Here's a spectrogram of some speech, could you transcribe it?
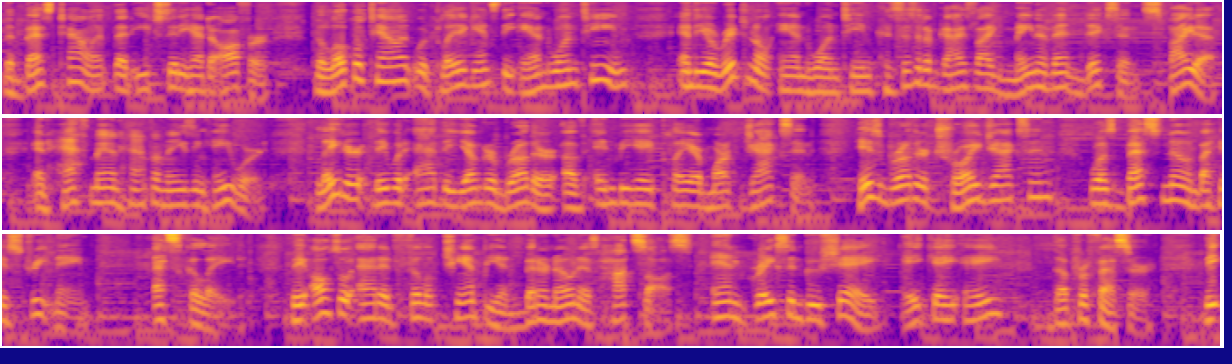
the best talent that each city had to offer. The local talent would play against the And One team, and the original And One team consisted of guys like Main Event Dixon, Spida, and Half Man Half Amazing Hayward. Later, they would add the younger brother of NBA player Mark Jackson. His brother Troy Jackson was best known by his street name, Escalade. They also added Philip Champion, better known as Hot Sauce, and Grayson Boucher, aka the Professor. The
